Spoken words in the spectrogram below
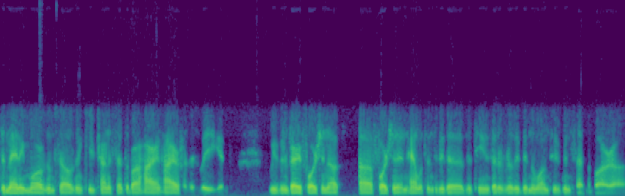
demanding more of themselves and keep trying to set the bar higher and higher for this league. And we've been very fortunate uh, fortunate in Hamilton to be the the teams that have really been the ones who've been setting the bar uh,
